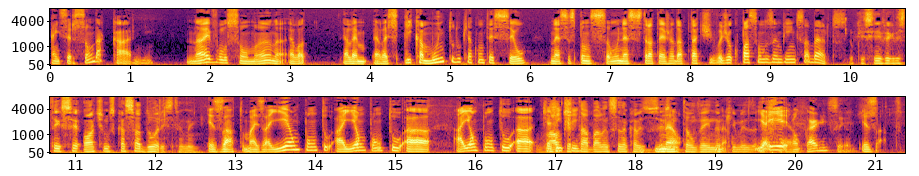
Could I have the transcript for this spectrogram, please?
a inserção da carne na evolução humana, ela, ela, é, ela explica muito do que aconteceu nessa expansão e nessa estratégia adaptativa de ocupação dos ambientes abertos. O que significa que eles têm que ser ótimos caçadores também. Exato, mas aí é um ponto, aí é um ponto, uh, aí é um ponto uh, que Walter a gente está balançando a cabeça, vocês não estão vendo não. aqui, mas e aí eram carniceiros. Exato.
